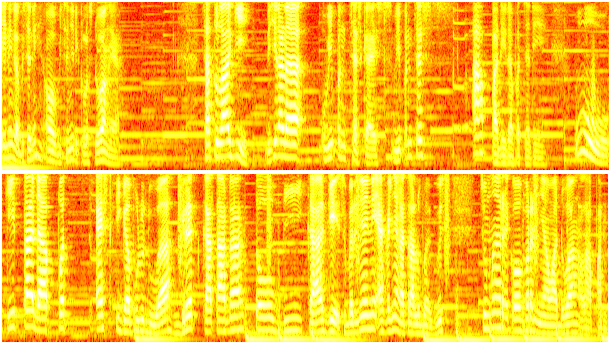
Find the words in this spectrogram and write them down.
ini nggak bisa nih. Oh, bisanya di close doang ya. Satu lagi, di sini ada weapon chest guys. Weapon chest apa nih dapatnya nih? Uh, kita dapat S32 Great Katana Tobi Kage. Sebenarnya ini efeknya nggak terlalu bagus, cuma recover nyawa doang 8%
